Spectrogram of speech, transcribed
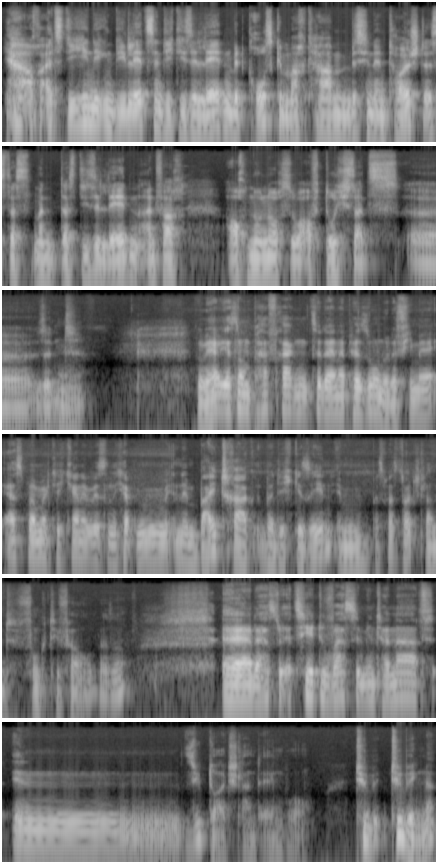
ja auch als diejenigen, die letztendlich diese Läden mit groß gemacht haben, ein bisschen enttäuscht ist, dass man, dass diese Läden einfach auch nur noch so auf Durchsatz äh, sind. Mhm. So, wir haben jetzt noch ein paar Fragen zu deiner Person oder vielmehr erstmal möchte ich gerne wissen, ich habe in dem Beitrag über dich gesehen, im, was war es, Deutschlandfunk TV oder so. Äh, da hast du erzählt, du warst im Internat in Süddeutschland irgendwo. Tüb Tübingen, ne?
